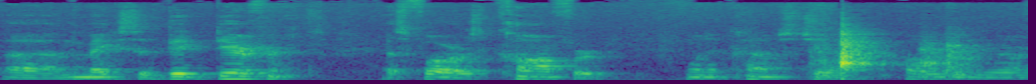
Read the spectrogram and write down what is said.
uh, makes a big difference as far as comfort when it comes to holding your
